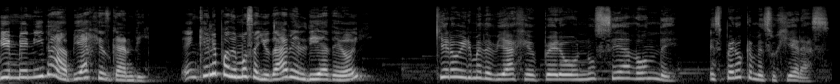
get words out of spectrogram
Bienvenida a Viajes Gandhi. ¿En qué le podemos ayudar el día de hoy? Quiero irme de viaje, pero no sé a dónde. Espero que me sugieras.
